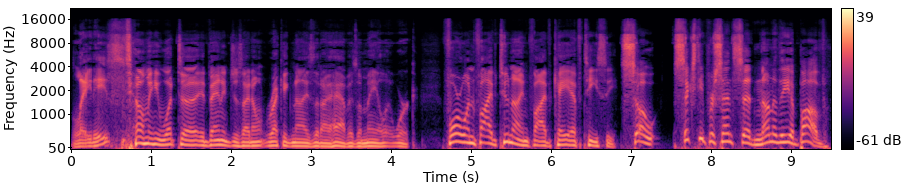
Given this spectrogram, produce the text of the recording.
Ladies? tell me what uh, advantages I don't recognize that I have as a male at work. 415 295 KFTC. So 60% said none of the above.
